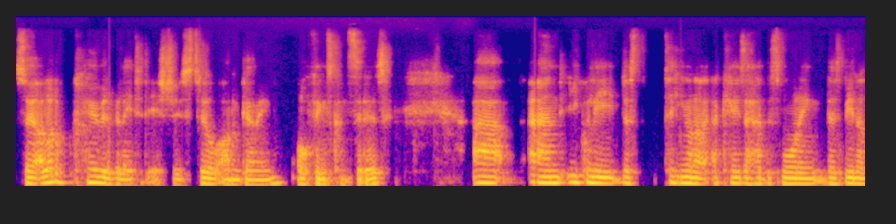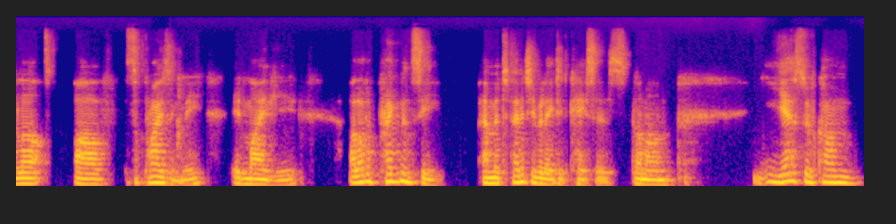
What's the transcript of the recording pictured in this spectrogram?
So, a lot of COVID related issues still ongoing, all things considered. Uh, and equally, just taking on a, a case I had this morning, there's been a lot of, surprisingly, in my view, a lot of pregnancy and maternity related cases gone on. Yes, we've come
